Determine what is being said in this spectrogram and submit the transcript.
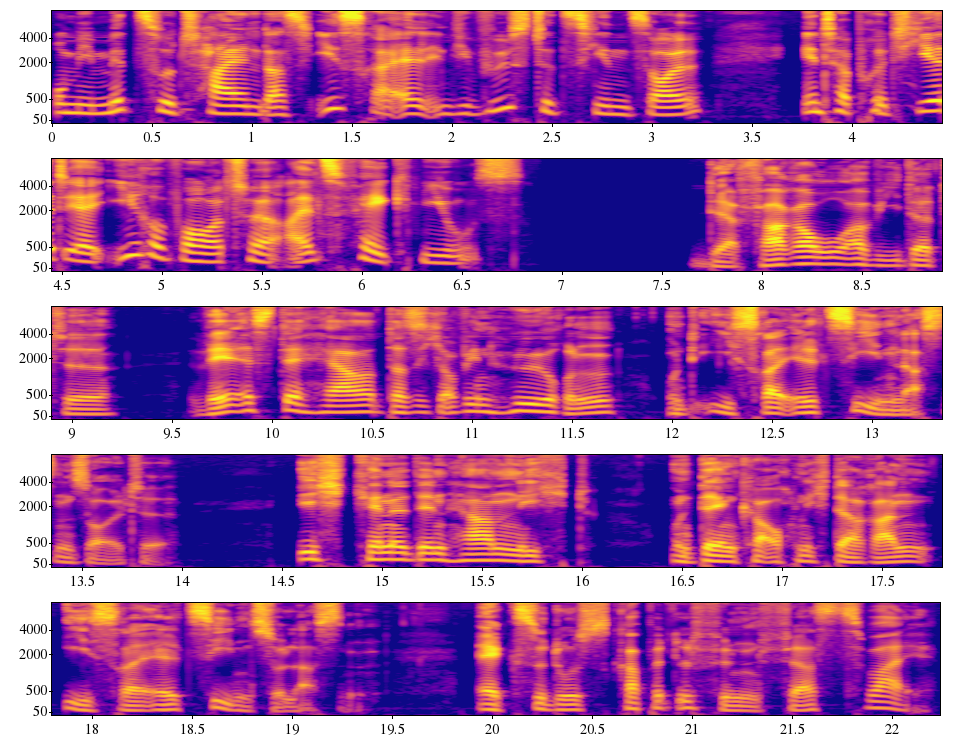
um ihm mitzuteilen, dass Israel in die Wüste ziehen soll, interpretiert er ihre Worte als Fake News. Der Pharao erwiderte, Wer ist der Herr, dass ich auf ihn hören und Israel ziehen lassen sollte? Ich kenne den Herrn nicht und denke auch nicht daran, Israel ziehen zu lassen. Exodus Kapitel 5, Vers 2.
